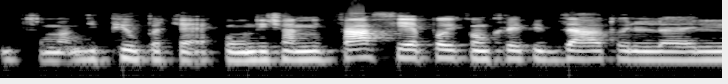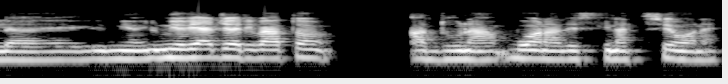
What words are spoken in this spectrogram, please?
insomma di più perché ecco, 11 anni fa si è poi concretizzato il, il, il, mio, il mio viaggio è arrivato ad una buona destinazione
